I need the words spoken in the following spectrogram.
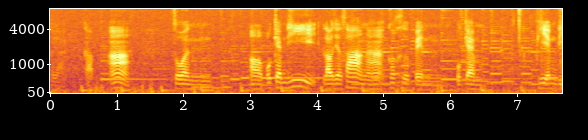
ขยายกลับอ่าส่วนเอ่อโปรแกรมที่เราจะสร้างนะฮะก็คือเป็นโปรแกรม PMD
